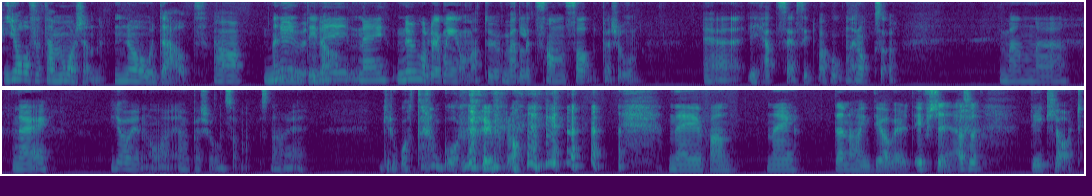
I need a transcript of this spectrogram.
Ja, för fem år sedan. No doubt. Ja, Men nu, inte idag. Nej, nej, nu håller jag med om att du är en väldigt sansad person. Eh, I hetsiga situationer också. Men eh, nej, jag är nog en person som snarare gråter och går därifrån. Nej, fan. Nej, den har inte jag varit. I och för sig, alltså, det är klart.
